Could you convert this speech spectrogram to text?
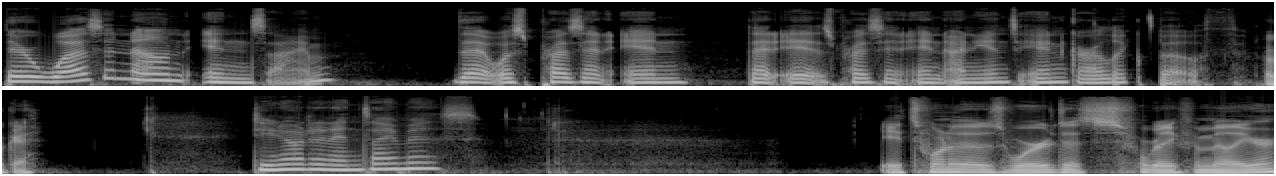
there was a known enzyme that was present in that is present in onions and garlic both. Okay. Do you know what an enzyme is? It's one of those words that's really familiar.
